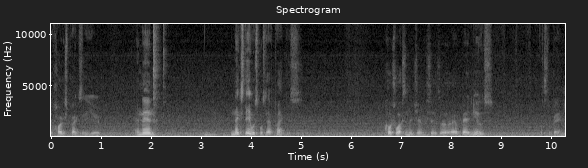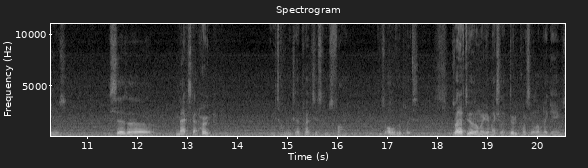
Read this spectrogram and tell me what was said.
the hardest practice of the year. And then next day we're supposed to have practice. Coach walks in the gym. He says, uh, "I have bad news." What's the bad news? He says, uh, "Max got hurt." What are you talking about? He had practice. He was fine. He was all over the place. It was right after the alumni game. Max had like 30 points in the alumni games.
